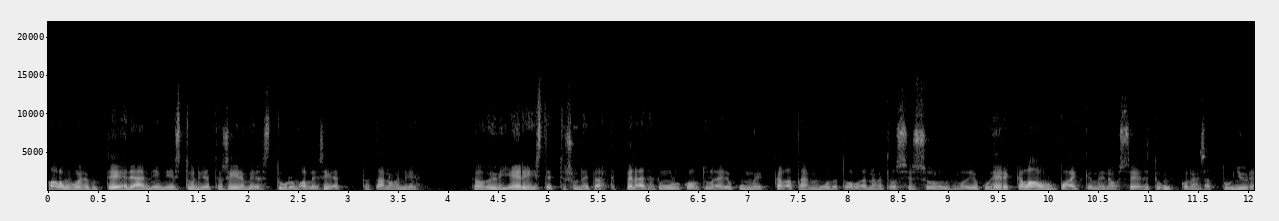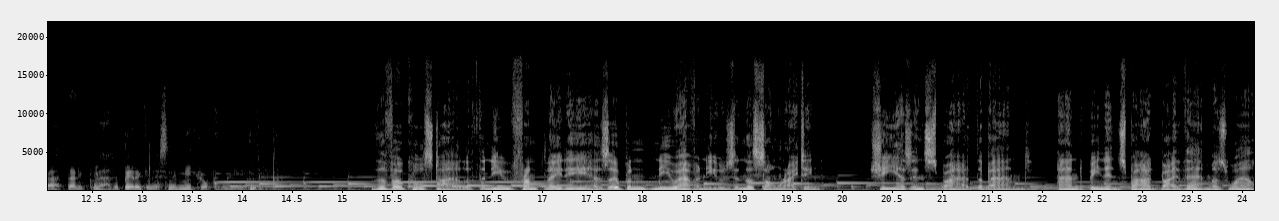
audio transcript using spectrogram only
albumia kun tehdään, niin, niin studiot on siinä mielessä turvallisia, että tota noin, niin ne on hyvin eristetty, sun ei tarvitse pelätä, että ulkoa tulee joku mekkala tai muuta tuolla. Noin tossa, jos sulla on joku herkkä laulupaikka menossa ja sitten ukkonen sattuu jyrähtää, niin kyllähän se perkele sinne mikrofoniin puhutaan. The vocal style of the new front lady has opened new avenues in the songwriting. She has inspired the band and been inspired by them as well.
